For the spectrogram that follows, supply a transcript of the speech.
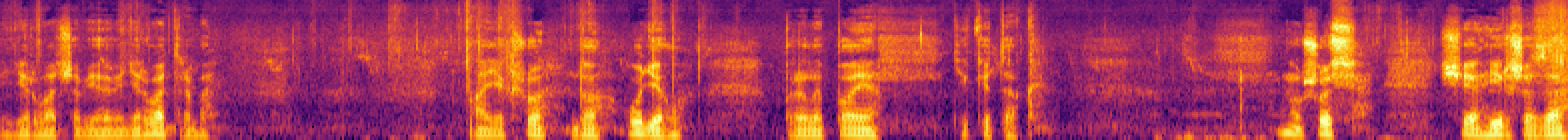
Відірвати, щоб його відірвати треба. А якщо до одягу прилипає тільки так. Ну, щось ще гірше за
